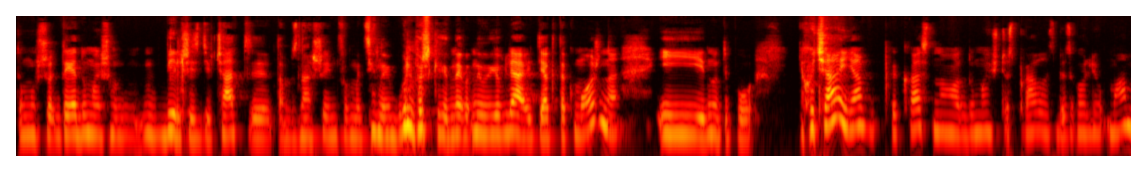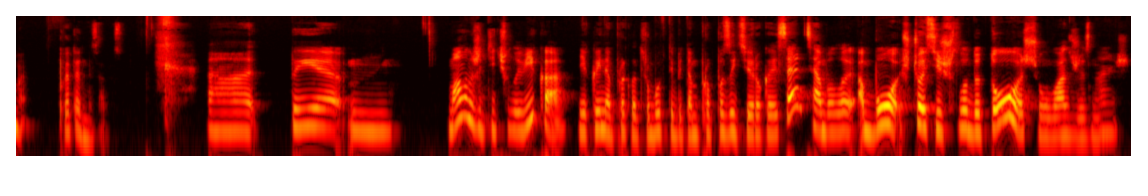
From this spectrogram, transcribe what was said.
Тому що де я думаю, що більшість дівчат е, там з нашої інформаційної бульбашки не, не уявляють, як так можна. І ну, типу. Хоча я прекрасно думаю, що справилась без ролі мами, проте не зараз. А, Ти м, мала в житті чоловіка, який, наприклад, робив тобі там пропозицію руки і серця, або або щось йшло до того, що у вас вже знаєш.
